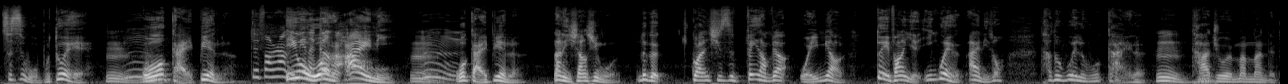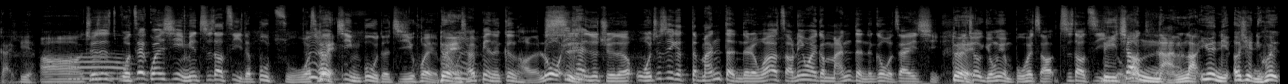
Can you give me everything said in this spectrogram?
这是我不对、欸，嗯，我改变了，对方让因为我很爱你，嗯，我改变了，那你相信我，那个关系是非常非常微妙的。对方也因为很爱你，说他都为了我改了，嗯，他就会慢慢的改变啊。就是我在关系里面知道自己的不足，我才有进步的机会，对，我才会变得更好的。如果我一开始就觉得我就是一个满等的人，我要找另外一个满等的跟我在一起，对，就永远不会知道知道自己比较难啦。因为你而且你会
